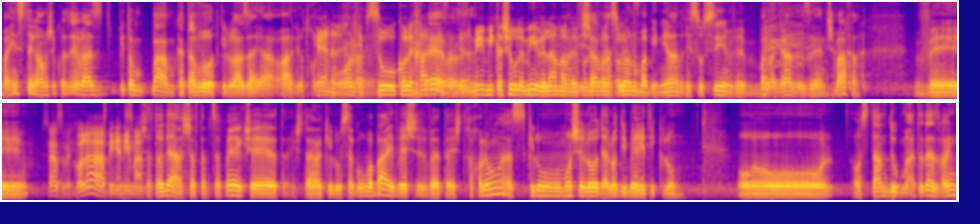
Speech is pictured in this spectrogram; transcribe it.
באינסטגרם, משהו כזה, ואז פתאום פעם כתבות, כאילו אז זה היה, אה, להיות חולה כן, קורונה. כן, חיפשו כל אחד כן, כזה, מי קשור למי ולמה ואיפה זה יכול מה עשו לנו בבניין, ריסוסים ובלאגן וזה, נשבע לך. בסדר, זה בכל הבניינים. עכשיו אתה יודע, עכשיו אתה מצפה כשאתה כאילו סגור בבית ואתה יש לך חולה מאומת, אז כאילו משה לא יודע, לא דיבר איתי כלום. או, או סתם דוגמה, אתה יודע, דברים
